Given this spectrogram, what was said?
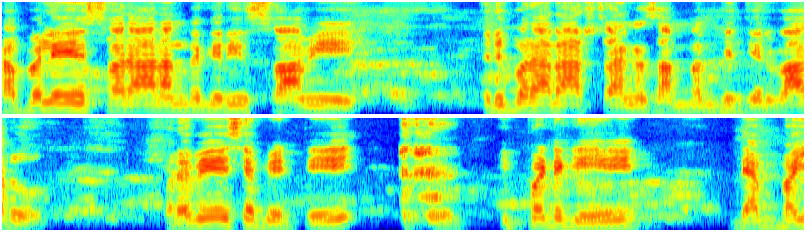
కపిలేశ్వరానందగిరి స్వామి త్రిపుర రాష్ట్రానికి సంబంధించిన వారు ప్రవేశపెట్టి ఇప్పటికీ డెబ్బై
